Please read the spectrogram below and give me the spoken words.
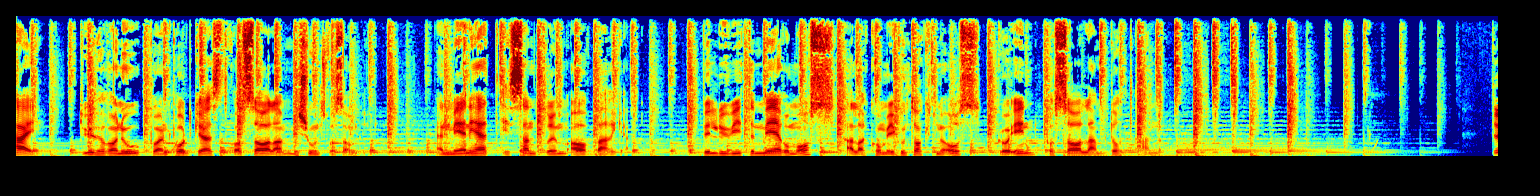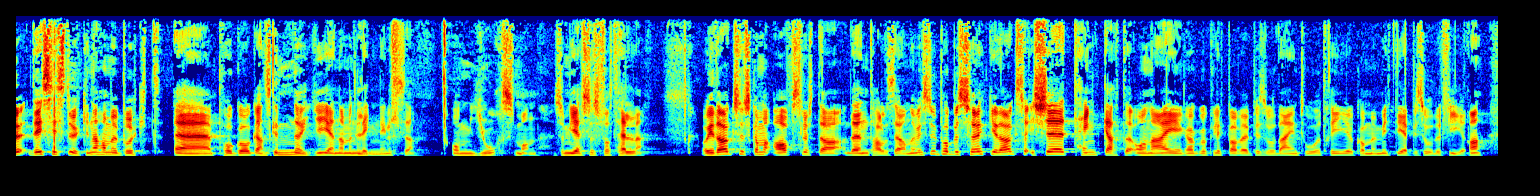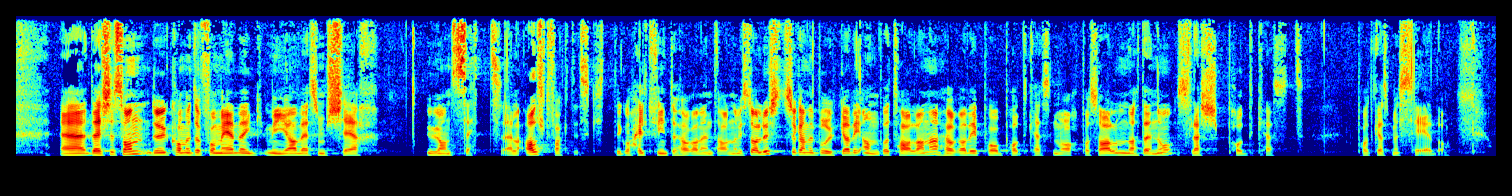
Hei, du hører nå på en podkast fra Salem misjonsforsamling. En menighet i sentrum av Bergen. Vil du vite mer om oss eller komme i kontakt med oss, gå inn på salem.no. De siste ukene har vi brukt eh, på å gå ganske nøye gjennom en lignelse om jordsmonn, som Jesus forteller. Og I dag så skal vi avslutte den taleserien. Hvis du er på besøk i dag, så ikke tenk at å nei, jeg har gått glipp av episode 1, 2 og 3 og kommer midt i episode 4. Eh, det er ikke sånn. Du kommer til å få med deg mye av det som skjer uansett. Eller alt, faktisk. Det går helt fint å høre den talen. Hvis du har lyst, så kan du bruke de andre talene høre de på podkasten vår på salom.no. slash podcast. Podcast med C, da.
